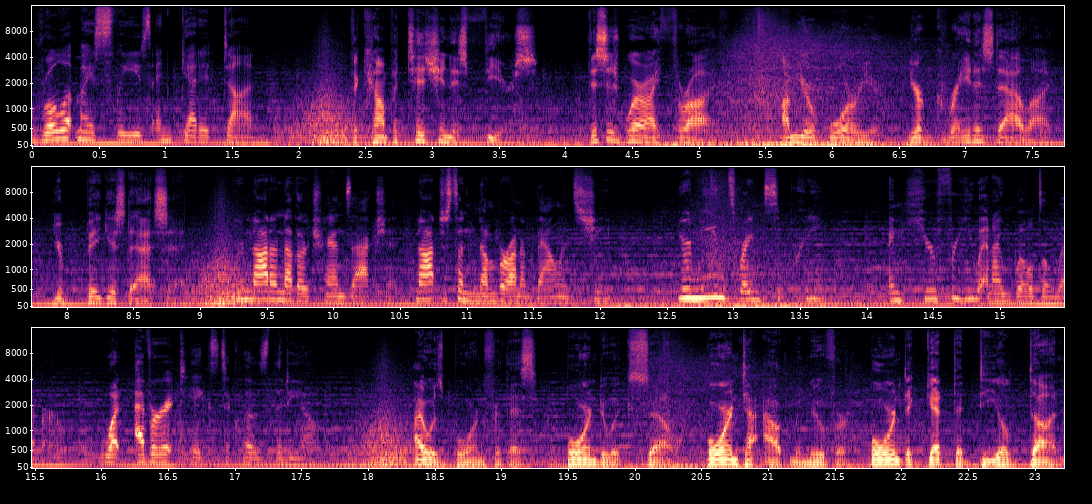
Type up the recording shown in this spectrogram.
roll up my sleeves, and get it done. The competition is fierce. This is where I thrive. I'm your warrior, your greatest ally, your biggest asset. You're not another transaction, not just a number on a balance sheet. Your needs reign supreme. I'm here for you and I will deliver, whatever it takes to close the deal. I was born for this, born to excel, born to outmaneuver, born to get the deal done.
